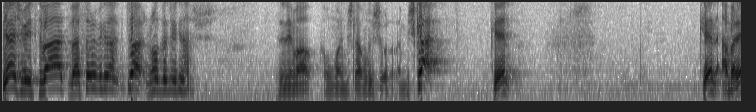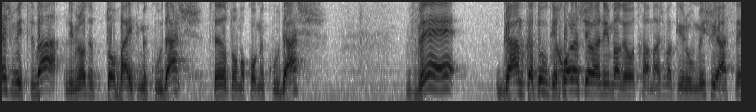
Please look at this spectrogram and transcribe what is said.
יש מצוות, ועשו מקדש, מצווה, לבנות בית מקדש. זה נאמר, כמובן, בשלב ראשון על המשכן, כן? כן, אבל יש מצווה לבנות את אותו בית מקודש, בסדר, אותו מקום מקודש, וגם כתוב ככל אשר אני מראה אותך, משמע כאילו מישהו יעשה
